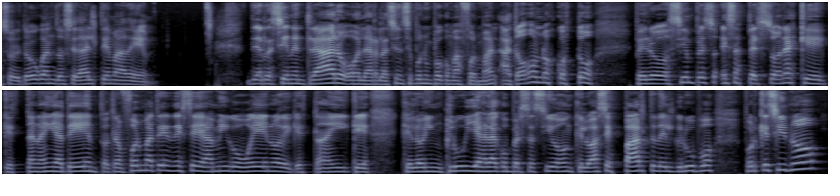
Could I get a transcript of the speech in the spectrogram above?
sobre todo cuando se da el tema de, de recién entrar o la relación se pone un poco más formal. A todos nos costó, pero siempre esas personas que, que están ahí atentos, transfórmate en ese amigo bueno de que está ahí, que, que lo incluyas a la conversación, que lo haces parte del grupo, porque si no,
